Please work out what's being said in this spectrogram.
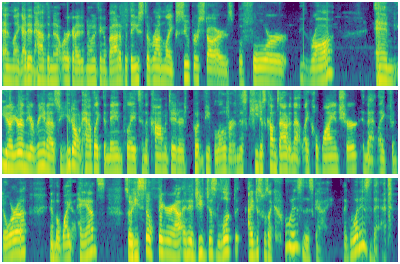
and like i didn't have the network and i didn't know anything about it but they used to run like superstars before raw and you know you're in the arena so you don't have like the nameplates and the commentators putting people over and this he just comes out in that like hawaiian shirt and that like fedora and the white pants. So he's still figuring out and it, he just looked i just was like who is this guy? Like what is that?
